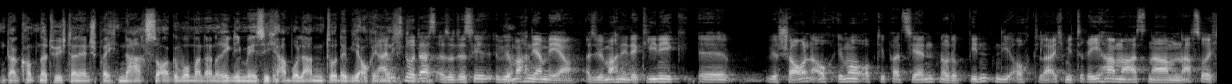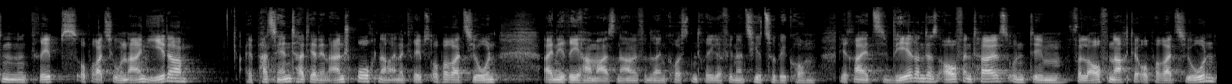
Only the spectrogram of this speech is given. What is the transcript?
Und dann kommt natürlich dann entsprechend Nachsorge, wo man dann regelmäßig ambulant oder wie auch immer. Ja, nicht nur das. Also das, wir ja. machen ja mehr. Also wir machen in der Klinik, äh, wir schauen auch immer, ob die Patienten oder binden die auch gleich mit Reha-Maßnahmen nach solchen Krebsoperationen ein. Jeder der Patient hat ja den Anspruch, nach einer Krebsoperation eine Reha-Maßnahme von seinen Kostenträger finanziert zu bekommen. Bereits während des Aufenthalts und dem Verlauf nach der Operation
